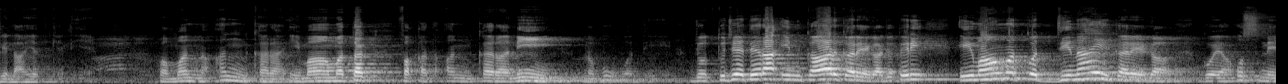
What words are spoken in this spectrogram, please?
ولایت کے لیے۔ ومن ان کر امامتک فقط ان کرنی نبوتی جو تجھے تیرا انکار کرے گا، جو تیری امامت کو ڈینائی کرے گا، گویا اس نے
